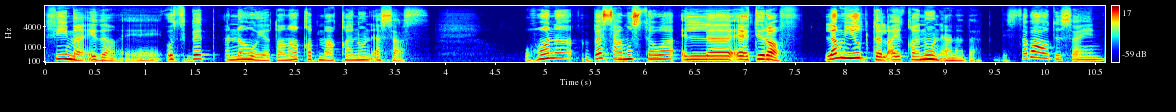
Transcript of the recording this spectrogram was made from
فيما إذا آه، أثبت أنه يتناقض مع قانون أساس. وهنا بس على مستوى الاعتراف. لم يبطل أي قانون آنذاك. بال 97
